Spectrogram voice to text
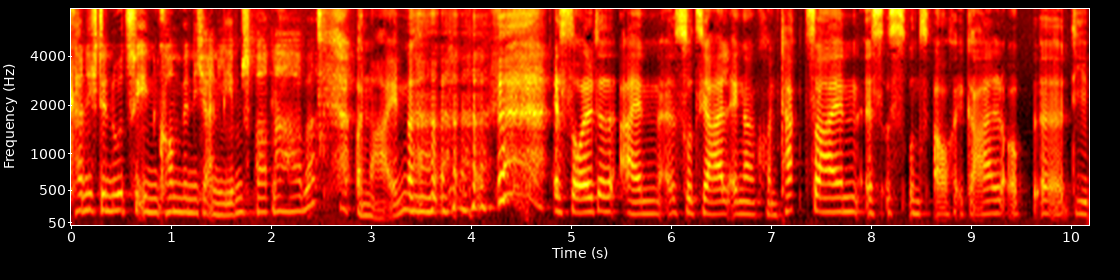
Kann ich denn nur zu Ihnen kommen, wenn ich einen Lebenspartner habe? Oh nein. es sollte ein sozial enger Kontakt sein. Es ist uns auch egal, ob äh, die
